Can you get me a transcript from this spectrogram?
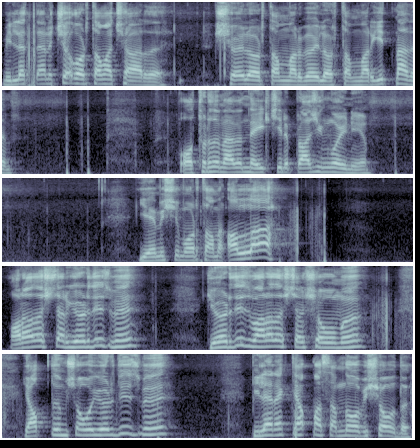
Millet beni çok ortama çağırdı. Şöyle ortam var böyle ortam var gitmedim. Oturdum evimde ilk girip Racing oynuyorum. Yemişim ortamı. Allah! Arkadaşlar gördünüz mü? Gördünüz mü arkadaşlar şovumu? Yaptığım şovu gördünüz mü? Bilerek yapmasam da o bir şovdu.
